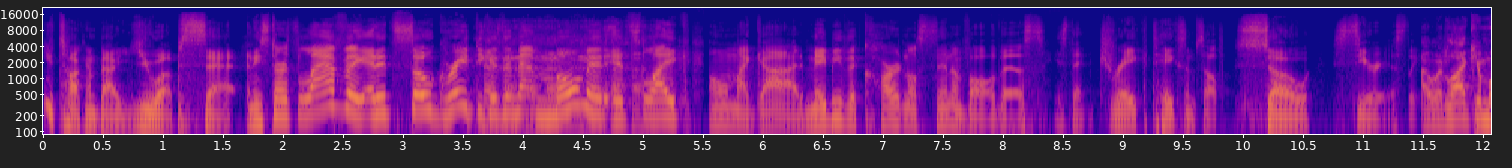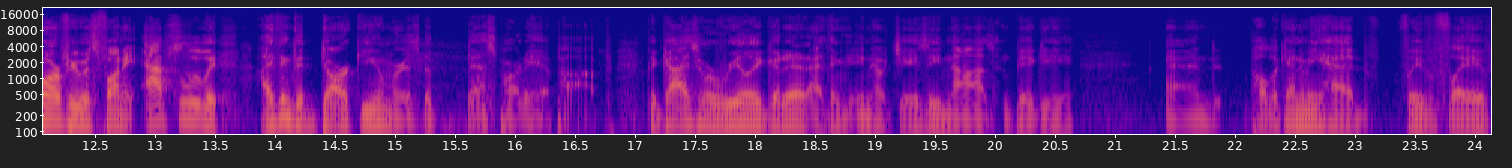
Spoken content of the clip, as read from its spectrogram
you talking about you upset and he starts laughing and it's so great because in that moment it's like oh my god maybe the cardinal sin of all this is that drake takes himself so seriously I would like him more if he was funny. Absolutely. I think the dark humor is the best part of hip hop. The guys who are really good at it, I think, you know, Jay Z, Nas, and Biggie, and Public Enemy had Flavor Flav.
